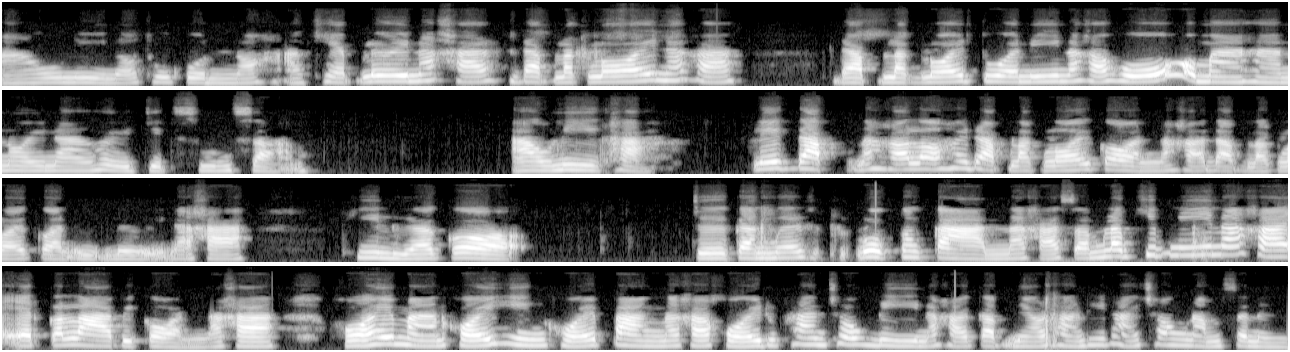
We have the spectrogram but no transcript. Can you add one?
เอานี่เนาะทุกคนเนาะอะแคปเลยนะคะ ดับหลักร้อยนะคะ ดับหลักร้อยตัวนี้นะคะ โห มาหาหน่อยนางเฮ้ยเจ็ดศูนย์สามเอานี่ค่ะ เลขดับนะคะ เราให้ดับหลักร้อยก่อนนะคะ ดับหลักร้อยก่อนอื่นเลยนะคะ ที่เหลือก็เจอกันเมื่อโลกต้องการนะคะสำหรับคลิปนี้นะคะ แอดก็ลาไปก่อนนะคะ ขอให้หมานขอให้หิงขอให้ปังนะคะ ขอให้ทุกท่านโชคดีนะคะ กับแนวทางที่ทางช่องนำเสนอ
